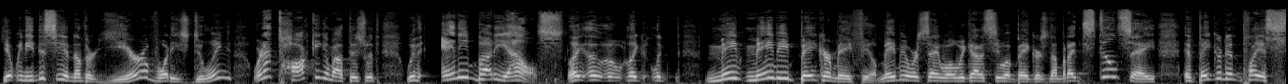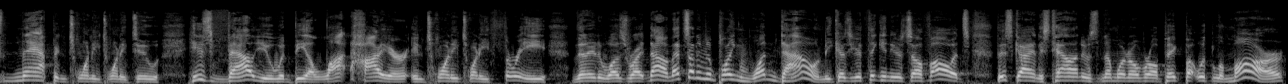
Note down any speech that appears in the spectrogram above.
Yet we need to see another year of what he's doing. We're not talking about this with with anybody else. Like uh, uh like like maybe, maybe Baker Mayfield. Maybe we're saying, well, we got to see what Baker's done. But I'd still say if Baker didn't play a snap in 2022, his value would be a lot higher in 2023 than it was right now. That's not even playing one down because you're thinking to yourself, oh, it's this guy and his talent. It was the number one overall pick. But with Lamar,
